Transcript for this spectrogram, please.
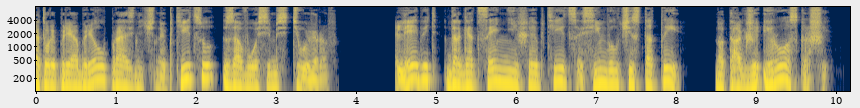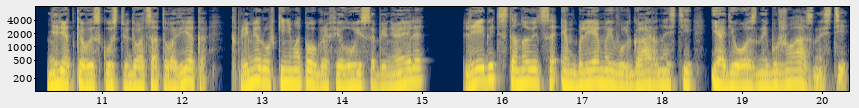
который приобрел праздничную птицу за восемь стюверов. Лебедь — драгоценнейшая птица, символ чистоты, но также и роскоши. Нередко в искусстве XX века, к примеру, в кинематографе Луиса Бюнюэля, лебедь становится эмблемой вульгарности и одиозной буржуазности,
